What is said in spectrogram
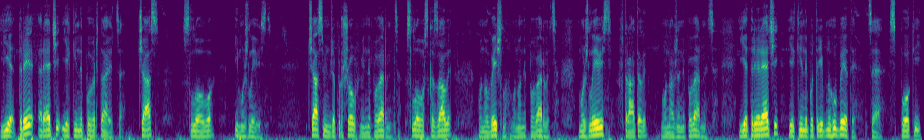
Є три речі, які не повертаються: час, слово і можливість. Час він вже пройшов, він не повернеться. Слово сказали, воно вийшло, воно не повернеться. Можливість втратили, вона вже не повернеться. Є три речі, які не потрібно губити: це спокій,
